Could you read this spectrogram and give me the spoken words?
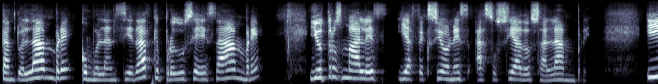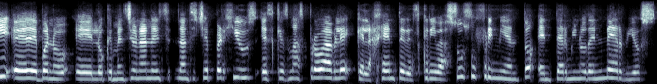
tanto el hambre como la ansiedad que produce esa hambre y otros males y afecciones asociados al hambre. Y eh, bueno, eh, lo que menciona Nancy Shepard Hughes es que es más probable que la gente describa su sufrimiento en términos de nervios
